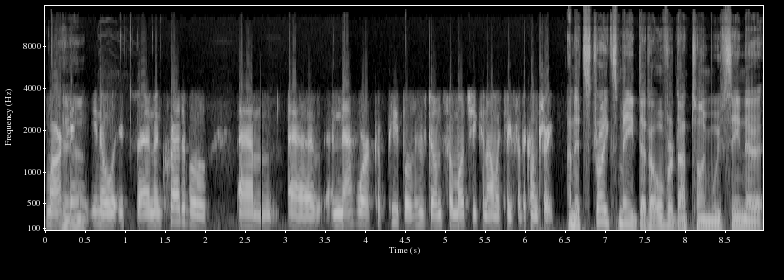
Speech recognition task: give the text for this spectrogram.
marking. Yeah. You know, it's an incredible um, uh, a network of people who've done so much economically for the country. And it strikes me that over that time we've seen a,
